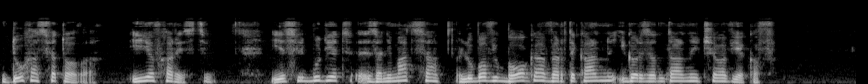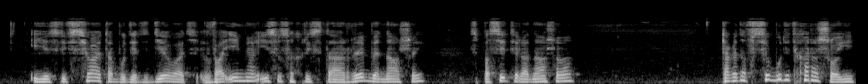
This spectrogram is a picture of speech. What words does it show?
Духа Святого и Евхаристию, если будет заниматься любовью Бога вертикальной и горизонтальной человеков, и если все это будет делать во имя Иисуса Христа, рыбы нашей, Спасителя нашего, тогда все будет хорошо. И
